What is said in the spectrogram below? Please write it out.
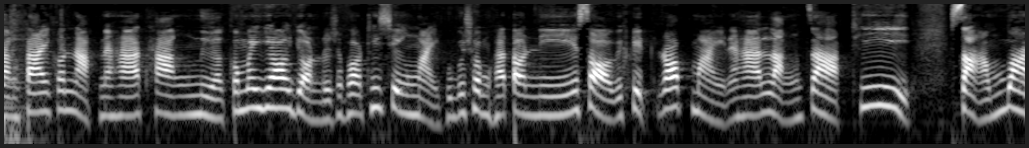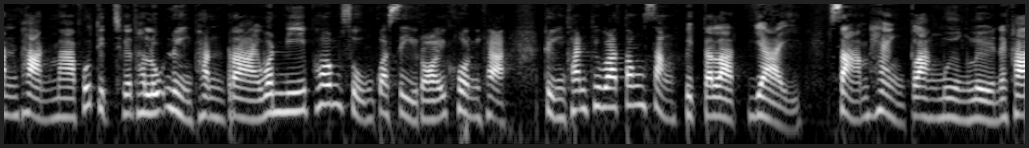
ทางใต้ก็หนักนะคะ ทางเหนือก็ไม่ย่อหย่อนโดยเฉพาะที่เชียงใหม่คุณผู้ชมคะตอนนี้สอวิกฤตรอบใหม่นะคะ หลังจากที่ 3 วันผ่านมาผู้ติดเชื้อทะลุ 1,000 ราย วันนี้เพิ่มสูงกว่า 400 คนค่ะ ถึงขั้นที่ว่าต้องสั่งปิดตลาดใหญ่ 3 แห่งกลางเมืองเลยนะคะ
